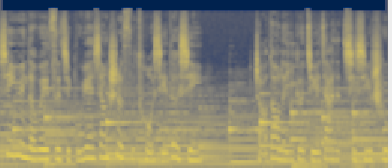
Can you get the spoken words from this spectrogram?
幸运地为自己不愿向世俗妥协的心找到了一个绝佳的栖息处。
